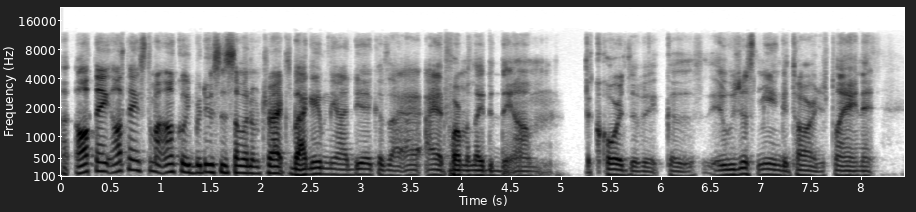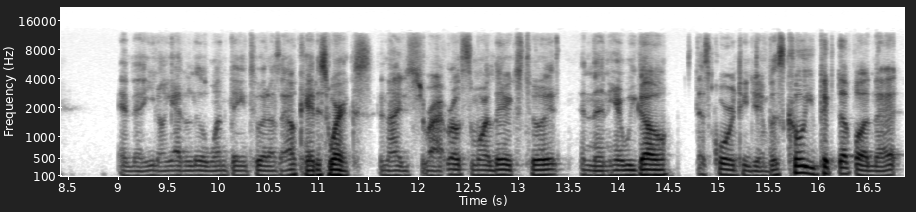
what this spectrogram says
Uh, all thank all thanks to my uncle. He produces some of them tracks, but I gave him the idea because I, I I had formulated the um the chords of it because it was just me and guitar just playing it, and then you know you had a little one thing to it. I was like, okay, this works, and I just write, wrote some more lyrics to it, and then here we go. That's quarantine jam, but it's cool you picked up on that,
